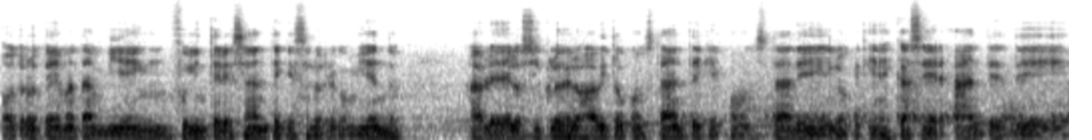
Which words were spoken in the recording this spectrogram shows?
otro tema también fue interesante que se lo recomiendo. Hablé de los ciclos de los hábitos constantes que consta de lo que tienes que hacer antes de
